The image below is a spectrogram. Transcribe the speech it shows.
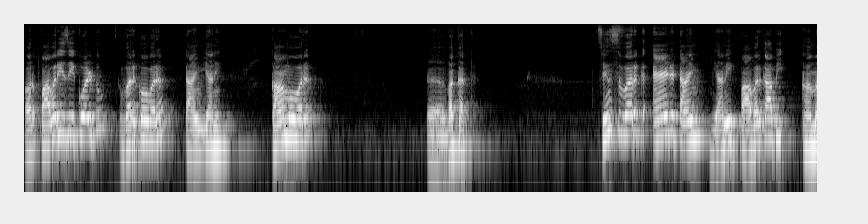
और power is equal to work over time यानी काम और वक़्त। सिंस वर्क एंड टाइम यानी पावर का भी हम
